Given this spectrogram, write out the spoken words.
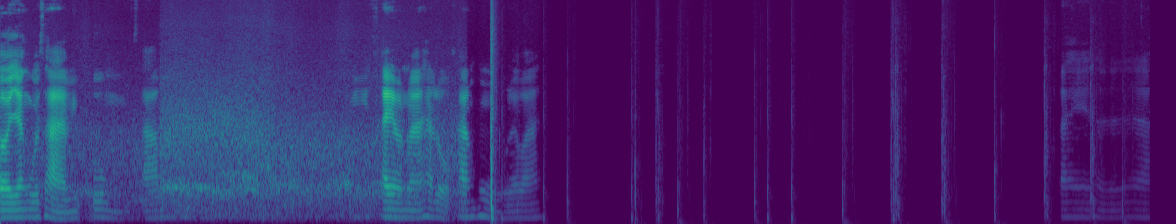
อ ยังอุตส่าห์มีปุ่มซ้ำมีใครมันมาฮัลโหลข้างหูเลยวะ ไปเถอะ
